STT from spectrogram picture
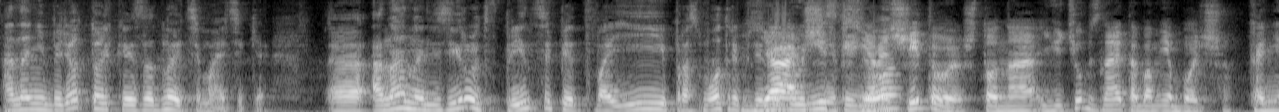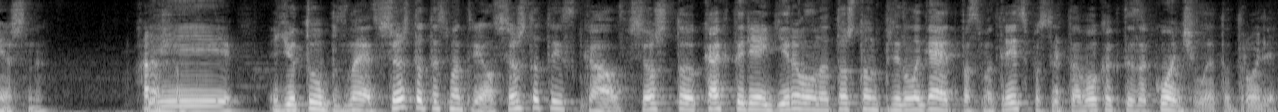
она не берет только из одной тематики. Э, она анализирует, в принципе, твои просмотры Я предыдущие. искренне Всё- рассчитываю, что на YouTube знает обо мне больше. Конечно. Хорошо. И YouTube знает все, что ты смотрел, все, что ты искал, все, что, как ты реагировал на то, что он предлагает посмотреть после того, как ты закончил этот ролик.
